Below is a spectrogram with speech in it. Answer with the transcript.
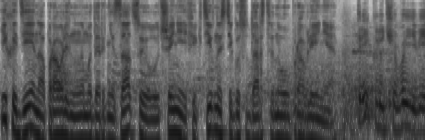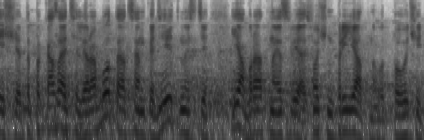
Их идеи направлены на модернизацию и улучшение эффективности государственного управления. Три ключевые вещи – это показатели работы, оценка деятельности и обратная связь. Очень очень приятно вот получить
